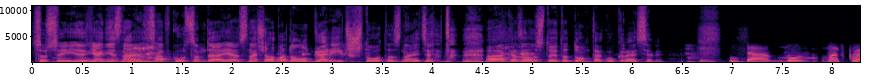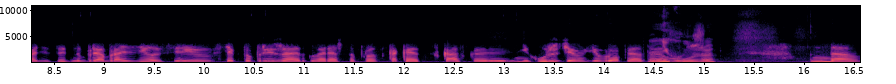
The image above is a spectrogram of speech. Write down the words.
Слушай, я, я не знаю, со вкусом, да. Я сначала подумал, горит что-то, знаете, а оказалось, что это дом так украсили. Да, ну, Москва действительно преобразилась, и все, кто приезжает, говорят, что просто какая-то сказка, не хуже, чем в Европе, а то Не хуже. Да.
